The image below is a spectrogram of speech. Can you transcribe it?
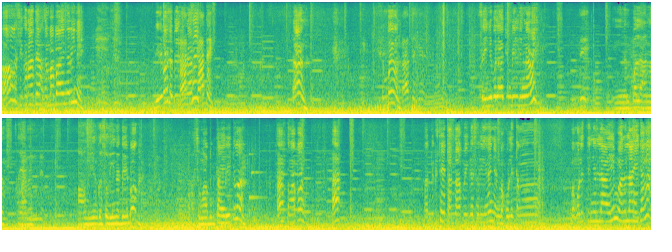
Oo, oh, sigurado yan. Sa babae na rin eh. Di ba? Sa building na rin. lahat eh. Saan? Saan ba yun? Eh. Sa inyo ba lahat yung building na rin? Hindi. Inan pala ano. Din. Ako yung gasolina debog. Baka sumabog tayo rito ah. Ha? Tumapon? Ha? Sabi ko sa'yo, tatapo yung gasolina niyan. Makulit ang... Makulit din yung lahi mo. Ano lahi ka nga?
